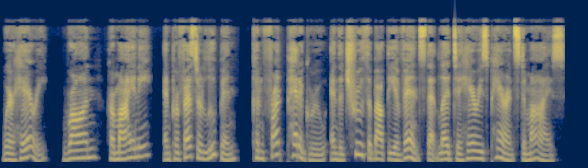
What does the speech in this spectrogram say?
where Harry, Ron, Hermione, and Professor Lupin confront Pettigrew and the truth about the events that led to Harry's parents' demise.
